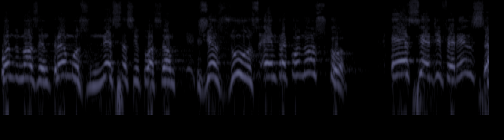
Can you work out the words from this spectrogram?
quando nós entramos nessa situação, Jesus entra conosco. Essa é a diferença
